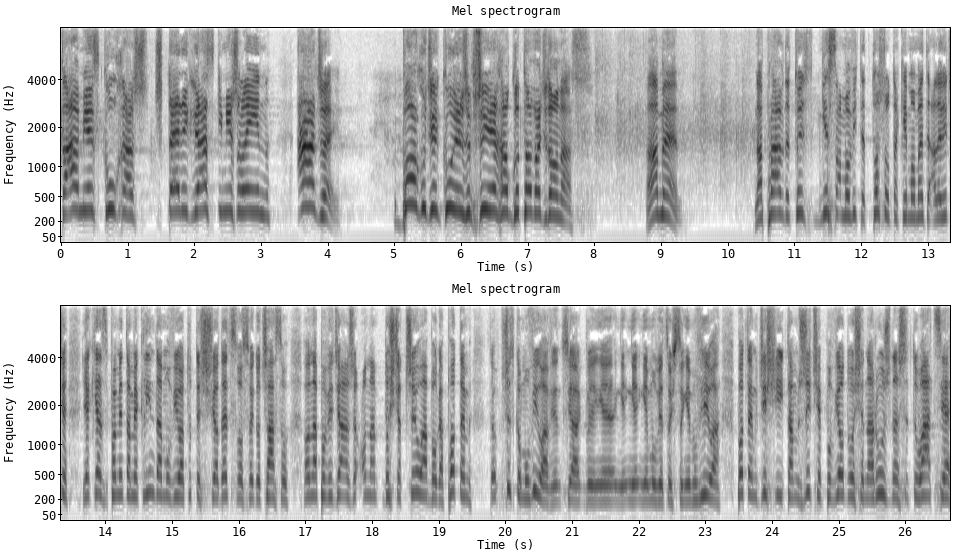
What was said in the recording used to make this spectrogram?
Tam jest kucharz, cztery gwiazdki Michelin, Andrzej. Bogu dziękuję, że przyjechał gotować do nas. Amen. Naprawdę, to jest niesamowite. To są takie momenty, ale wiecie, jak ja pamiętam, jak Linda mówiła tu też świadectwo swego czasu, ona powiedziała, że ona doświadczyła Boga. Potem, to wszystko mówiła, więc ja jakby nie, nie, nie mówię coś, co nie mówiła. Potem gdzieś jej tam życie powiodło się na różne sytuacje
